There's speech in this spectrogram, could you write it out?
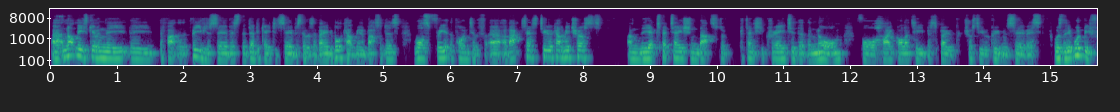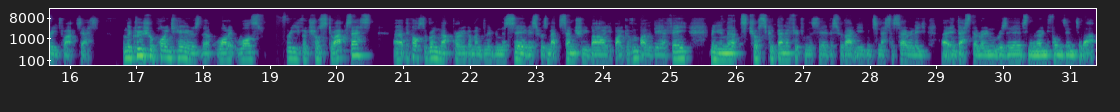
Uh, not least given the, the, the, fact that the previous service, the dedicated service that was available, Academy Ambassadors, was free at the point of, uh, of access to Academy Trusts and the expectation that sort of potentially created that the norm for high quality bespoke trustee recruitment service was that it would be free to access. And the crucial point here is that while it was free for trust to access, Uh, the cost of running that programme and delivering the service was met centrally by, by government, by the DFE, meaning that trusts could benefit from the service without needing to necessarily uh, invest their own reserves and their own funds into that.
